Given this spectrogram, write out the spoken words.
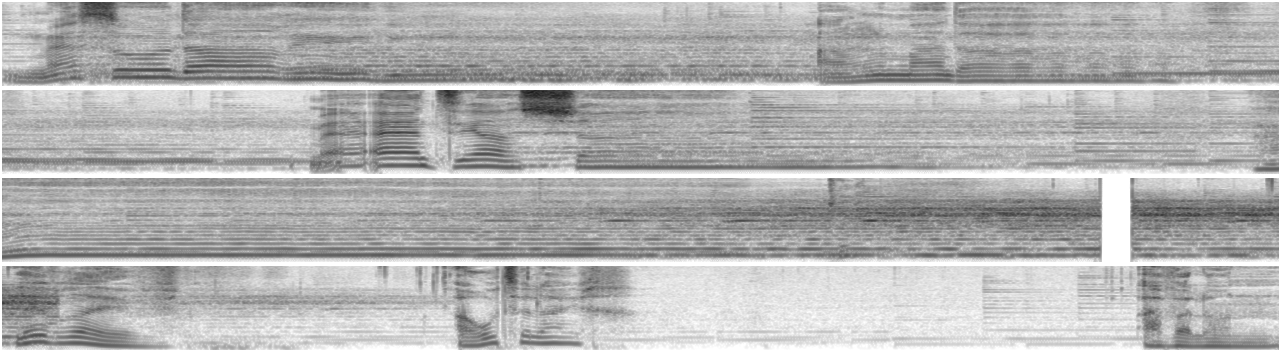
מסודרים על מדף מעץ ישן לב רעב, ארוץ אלייך. אבלון,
